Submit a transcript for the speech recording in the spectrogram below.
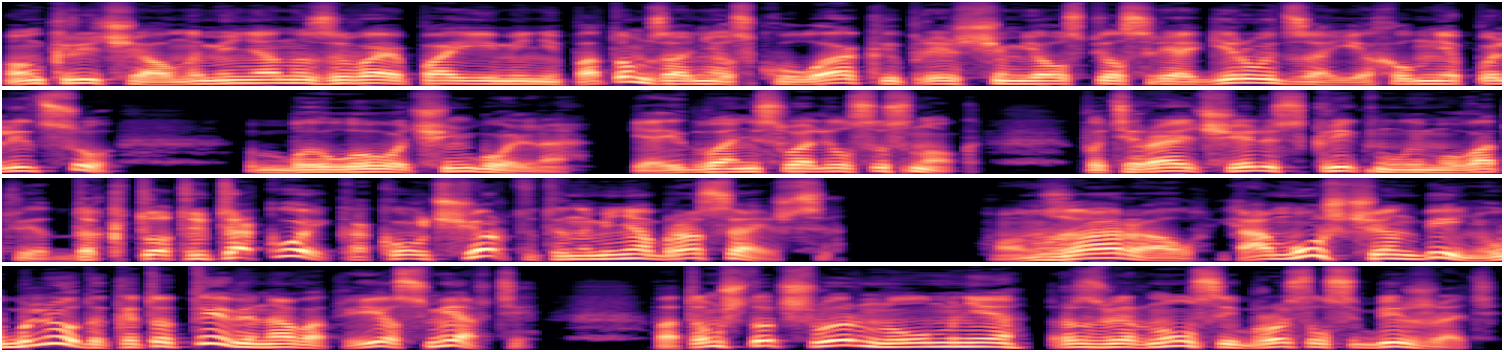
Он кричал на меня, называя по имени, потом занес кулак, и прежде чем я успел среагировать, заехал мне по лицу. Было очень больно. Я едва не свалился с ног. Потирая челюсть, крикнул ему в ответ. «Да кто ты такой? Какого черта ты на меня бросаешься?» Он заорал. «Я муж Чанбинь, ублюдок, это ты виноват в ее смерти. Потом что-то швырнул мне, развернулся и бросился бежать.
